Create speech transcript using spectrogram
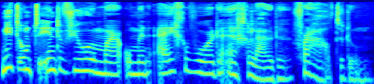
Niet om te interviewen, maar om in eigen woorden en geluiden verhaal te doen.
